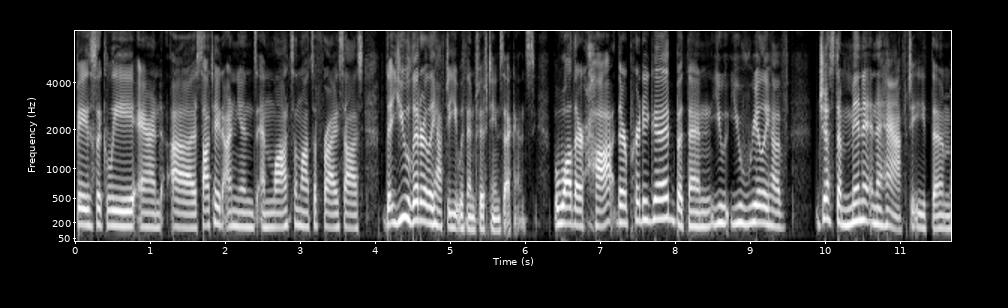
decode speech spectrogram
basically, and uh, sauteed onions and lots and lots of fry sauce that you literally have to eat within 15 seconds. But while they're hot, they're pretty good. But then you you really have just a minute and a half to eat them.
